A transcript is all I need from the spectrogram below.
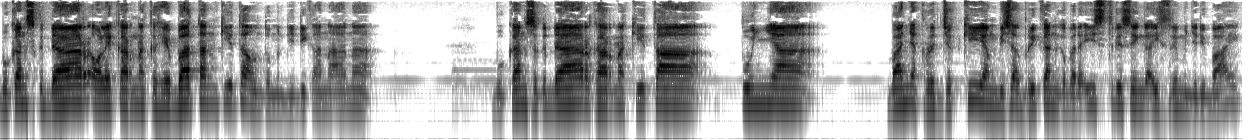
Bukan sekedar oleh karena kehebatan kita untuk mendidik anak-anak, Bukan sekedar karena kita punya banyak rejeki yang bisa berikan kepada istri sehingga istri menjadi baik.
